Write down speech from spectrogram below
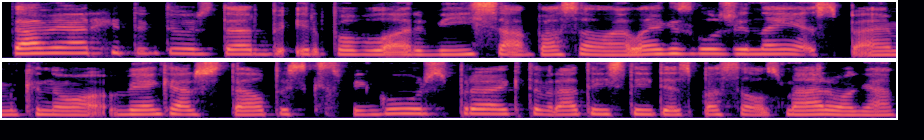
Tavi arhitektūras darbi ir populāri visā pasaulē. Liekas, gluži neiespējami, ka no vienkāršas telpiskas figūras projekta var attīstīties pasaules mērogā.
